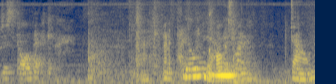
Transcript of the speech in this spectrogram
Just call back. I'm gonna call this one down.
